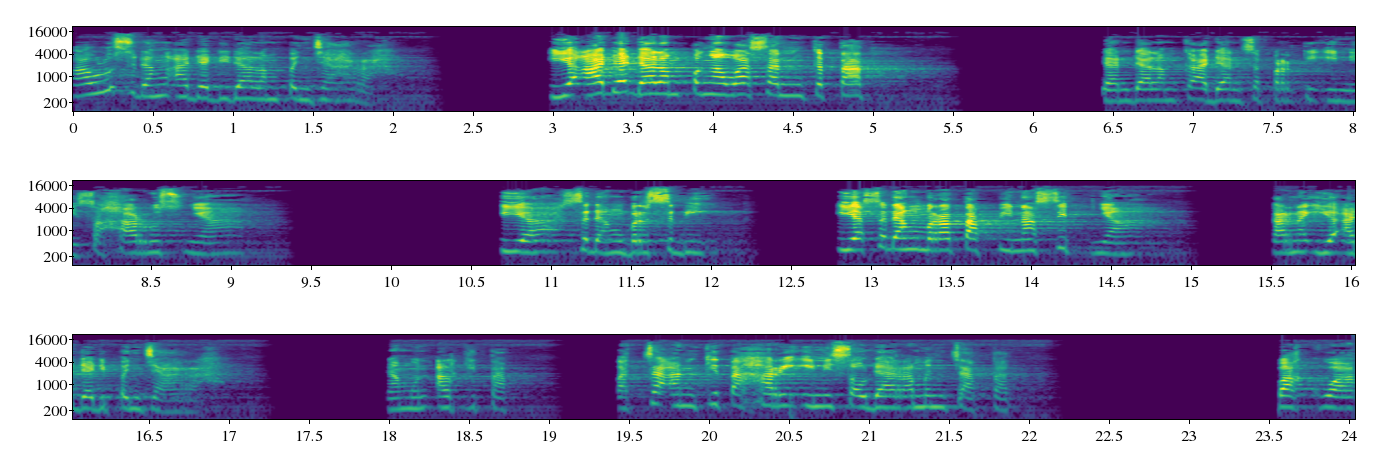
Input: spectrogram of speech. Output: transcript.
Paulus sedang ada di dalam penjara. Ia ada dalam pengawasan ketat. Dan dalam keadaan seperti ini seharusnya ia sedang bersedih. Ia sedang meratapi nasibnya karena ia ada di penjara. Namun Alkitab, bacaan kita hari ini saudara mencatat bahwa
